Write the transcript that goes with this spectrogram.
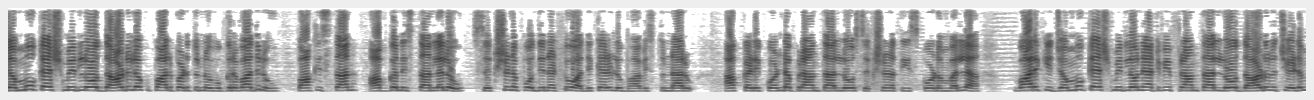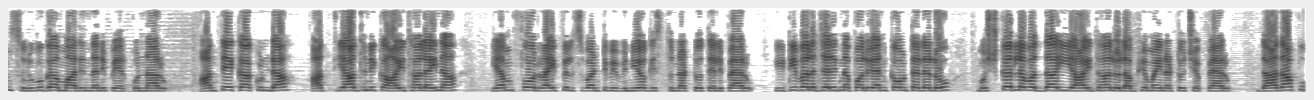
జమ్మూ కాశ్మీర్లో దాడులకు పాల్పడుతున్న ఉగ్రవాదులు పాకిస్తాన్ ఆఫ్ఘనిస్తాన్లలో శిక్షణ పొందినట్టు అధికారులు భావిస్తున్నారు. అక్కడి కొండ ప్రాంతాల్లో శిక్షణ తీసుకోవడం వల్ల వారికి జమ్మూ కాశ్మీర్లోని అటవీ ప్రాంతాల్లో దాడులు చేయడం సులువుగా మారిందని పేర్కొన్నారు. అంతేకాకుండా అత్యాధునిక ఆయుధాలైన ఎం ఫోర్ రైఫిల్స్ వంటివి వినియోగిస్తున్నట్టు తెలిపారు. ఇటీవల జరిగిన పలు ఎన్కౌంటర్లలో ముష్కర్ల వద్ద ఈ ఆయుధాలు లభ్యమైనట్టు చెప్పారు. దాదాపు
